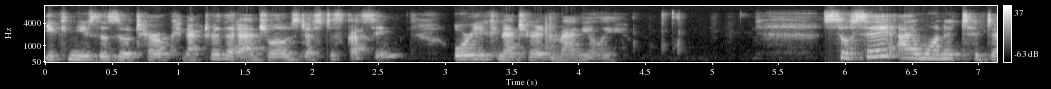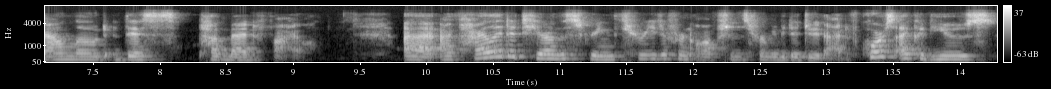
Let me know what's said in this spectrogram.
You can use the Zotero connector that Angela was just discussing, or you can enter it manually. So say I wanted to download this PubMed file. Uh, I've highlighted here on the screen three different options for me to do that. Of course, I could use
